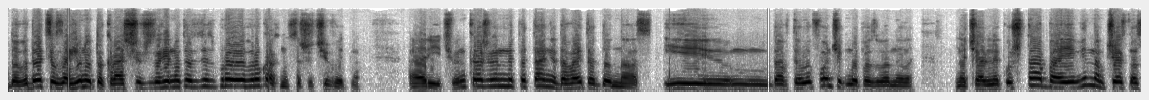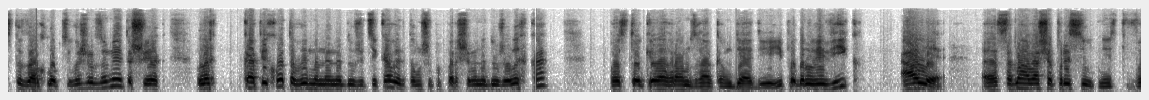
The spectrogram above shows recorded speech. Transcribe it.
доведеться загинути, то краще ж загинути зі зброєю в руках, ну це ж очевидно е, річ. Він каже, не питання, давайте до нас. І дав телефончик, ми позвонили начальнику штаба, і він нам чесно сказав, хлопці, ви ж розумієте, що як легка піхота, ви мене не дуже цікавите, тому що, по-перше, ви не дуже легка, по 100 кілограм з гаком дяді, і по-друге, вік, але е, сама ваша присутність в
